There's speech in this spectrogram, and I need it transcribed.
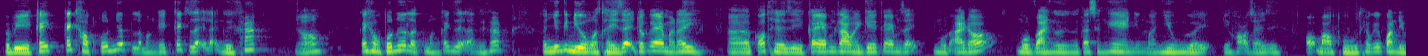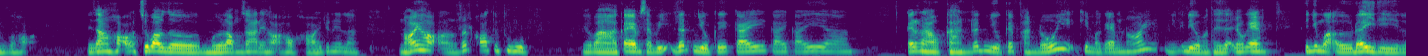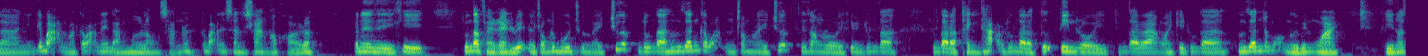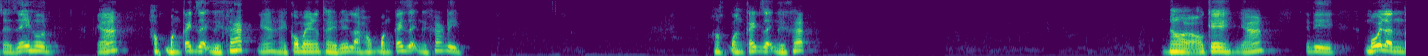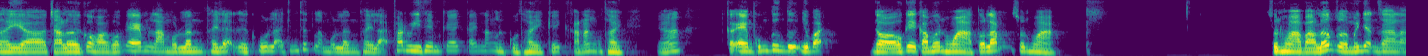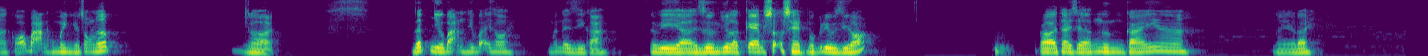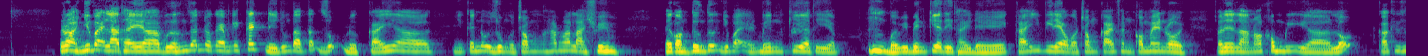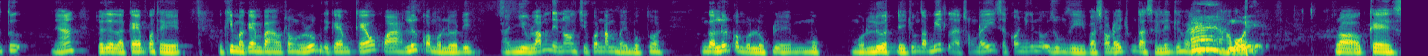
bởi vì cái cách học tốt nhất là bằng cái cách dạy lại người khác đúng không? Cách học tốt nhất là bằng cách dạy lại người khác. Và những cái điều mà thầy dạy cho các em ở đây à, có thể là gì? Các em ra ngoài kia các em dạy một ai đó một vài người người ta sẽ nghe nhưng mà nhiều người ấy, thì họ sẽ gì? Họ bảo thủ theo cái quan điểm của họ. Thì ra họ chưa bao giờ mở lòng ra để họ học hỏi cho nên là nói họ rất khó tiếp thu. Nhưng mà các em sẽ bị rất nhiều cái cái cái cái à, cái rào cản rất nhiều cái phản đối khi mà các em nói những cái điều mà thầy dạy cho các em thế nhưng mà ở đây thì là những cái bạn mà các bạn ấy đã mở lòng sẵn rồi các bạn ấy sẵn sàng học hỏi rồi. Cho nên thì khi chúng ta phải rèn luyện ở trong cái môi trường này trước chúng ta hướng dẫn các bạn trong này trước. Thế xong rồi khi mà chúng ta chúng ta đã thành thạo chúng ta đã tự tin rồi chúng ta ra ngoài kia chúng ta hướng dẫn cho mọi người bên ngoài thì nó sẽ dễ hơn nhá. Học bằng cách dạy người khác nhá, hãy comment cho thầy đấy là học bằng cách dạy người khác đi. Học bằng cách dạy người khác. Rồi ok nhá. Thế thì mỗi lần thầy uh, trả lời câu hỏi của các em là một lần thầy lại được ôn lại kiến thức là một lần thầy lại phát huy thêm cái cái năng lực của thầy cái khả năng của thầy nhá. Các em cũng tương tự như vậy. Rồi ok cảm ơn Hòa tốt lắm Xuân Hòa. Xuân Hòa vào lớp rồi mới nhận ra là có bạn của mình ở trong lớp. Rồi. Rất nhiều bạn như vậy thôi vấn đề gì cả. Bởi vì uh, dường như là các em sợ sệt một cái điều gì đó. Rồi thầy sẽ ngừng cái ờ, này ở đây rồi như vậy là thầy uh, vừa hướng dẫn cho các em cái cách để chúng ta tận dụng được cái uh, những cái nội dung ở trong HH livestream. Thế còn tương tự như vậy ở bên kia thì bởi vì bên kia thì thầy để cái video vào trong cái phần comment rồi cho nên là nó không bị uh, lộn các cái thứ tự nhá. Cho nên là các em có thể khi mà các em vào trong group thì các em kéo qua lướt qua một lượt đi. À, nhiều lắm thì nó chỉ có năm bảy mục thôi. Chúng ta lướt qua một lục để mục một lượt để chúng ta biết là trong đấy sẽ có những cái nội dung gì và sau đấy chúng ta sẽ lên kế hoạch à, học. mũi rồi ok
